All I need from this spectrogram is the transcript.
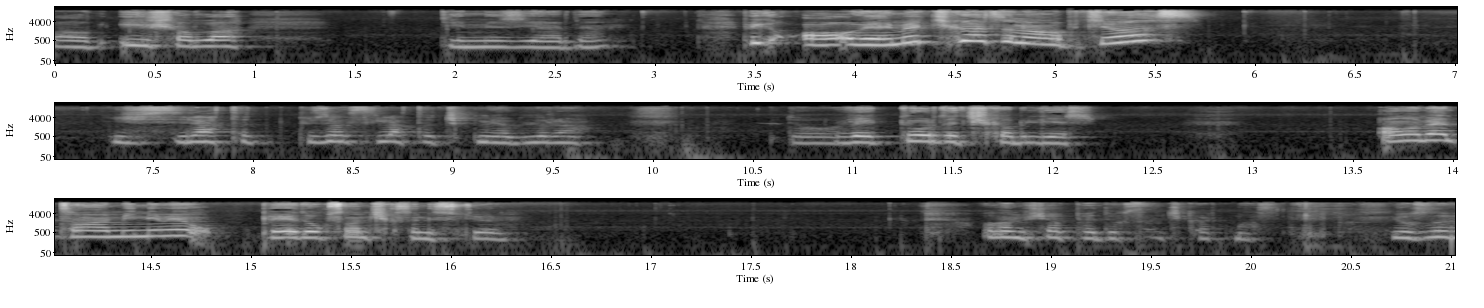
Abi inşallah gittiğimiz yerden. Peki AVM çıkarsa ne yapacağız? İyi, silah da güzel silah da çıkmayabilir ha. Vektör de çıkabilir. Ama ben tahminimi P90 çıksın istiyorum. Adam şu an P90 çıkartmaz. Yoksa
